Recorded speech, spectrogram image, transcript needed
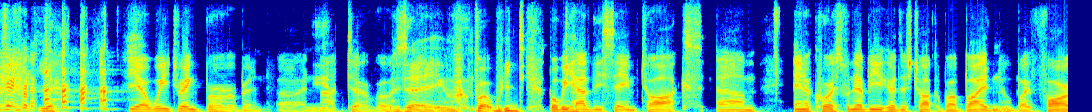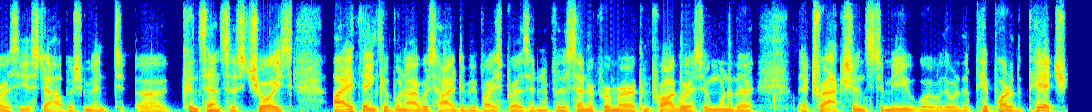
drink. yeah. Yeah, we drink bourbon, uh, not uh, rosé, but we but we have these same talks. Um, and of course, whenever you hear this talk about Biden, who by far is the establishment uh, consensus choice, I think of when I was hired to be vice president for the Center for American Progress, and one of the attractions to me, or, the pit, part of the pitch,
